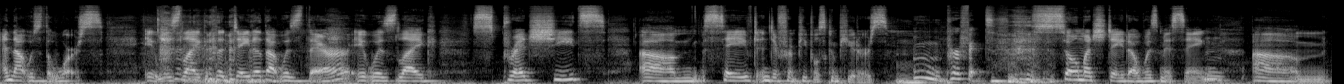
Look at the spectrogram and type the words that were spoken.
and that was the worst. It was like the data that was there, it was like spreadsheets um, saved in different people's computers. Mm, perfect. so much data was missing. Mm. Um,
